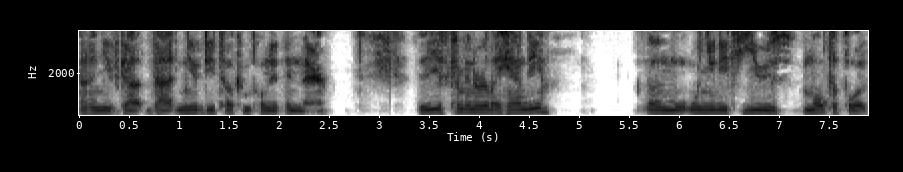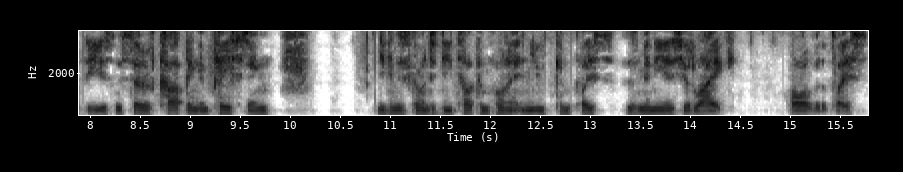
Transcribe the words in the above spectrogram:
and then you've got that new detail component in there. These come in really handy um, when you need to use multiple of these instead of copying and pasting. You can just go into detail component and you can place as many as you'd like all over the place.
